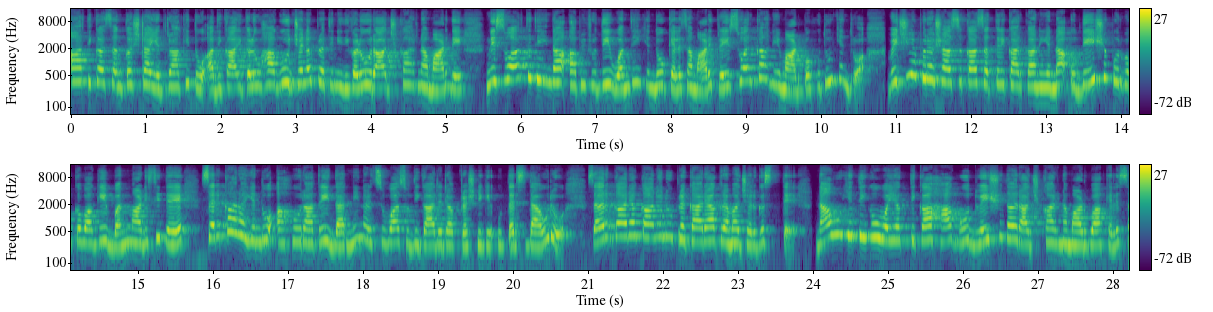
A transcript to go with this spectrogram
ಆರ್ಥಿಕ ಸಂಕಷ್ಟ ಎದುರಾಗಿದ್ದು ಅಧಿಕಾರಿಗಳು ಹಾಗೂ ಜನಪ್ರತಿನಿಧಿಗಳು ರಾಜಕಾರಣ ಮಾಡದೆ ನಿಸ್ವಾರ್ಥತೆಯಿಂದ ಅಭಿವೃದ್ಧಿ ಒಂದೇ ಎಂದು ಕೆಲಸ ಮಾಡಿದರೆ ಸ್ವರ್ಗಾನೇ ಮಾಡಬಹುದು ಎಂದರು ವಿಜಯಪುರ ಶಾಸಕ ಸಕ್ಕರೆ ಕಾರ್ಖಾನೆಯನ್ನ ಉದ್ದೇಶಪೂರ್ವಕವಾಗಿ ಬಂದ್ ಮಾಡಿಸಿದರೆ ಸರ್ಕಾರ ಎಂದು ಅಹೋರಾತ್ರಿ ಧರಣಿ ನಡೆಸುವ ಸುದ್ದಿಗಾರರ ಪ್ರಶ್ನೆಗೆ ಉತ್ತರಿಸಿದ ಅವರು, ಸರ್ಕಾರ ಕಾನೂನು ಪ್ರಕಾರ ಕ್ರಮ ಜರುಗಿಸುತ್ತೆ. ನಾವು ಎಂದಿಗೂ ವೈಯಕ್ತಿಕ ಹಾಗೂ ದ್ವೇಷದ ರಾಜಕಾರಣ ಮಾಡುವ ಕೆಲಸ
